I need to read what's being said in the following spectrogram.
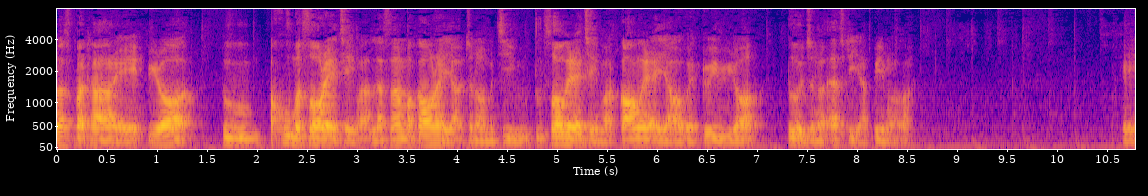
respect ထားတယ်ပြီးတော့သူအခုမစော့တဲ့အချိန်မှာ lesson မကောင်းတဲ့အရာကိုကျွန်တော်မကြည့်ဘူးသူစော့ခဲ့တဲ့အချိန်မှာကောင်းခဲ့တဲ့အရာကိုပဲတွေးပြီးတော့သူ့ကိုကျွန်တော် SDR ပေးမှာပါ Okay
